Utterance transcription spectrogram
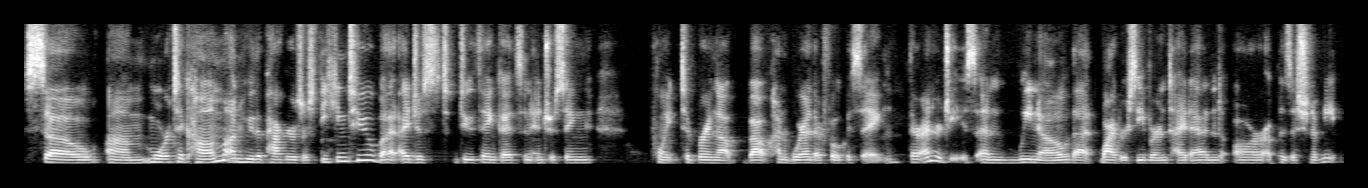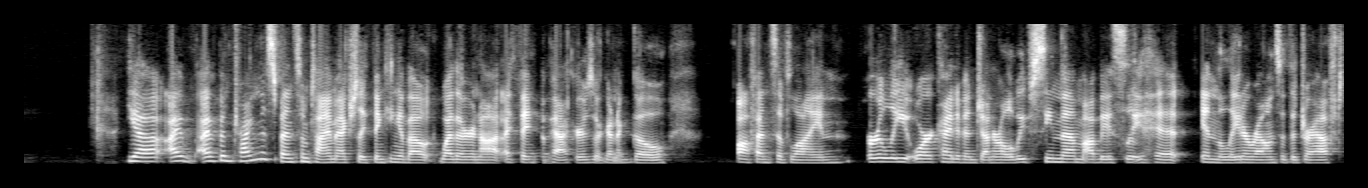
so, um, more to come on who the Packers are speaking to, but I just do think it's an interesting point to bring up about kind of where they're focusing their energies. And we know that wide receiver and tight end are a position of need. Yeah, I've, I've been trying to spend some time actually thinking about whether or not I think the Packers are going to go offensive line early or kind of in general. We've seen them obviously hit in the later rounds of the draft.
